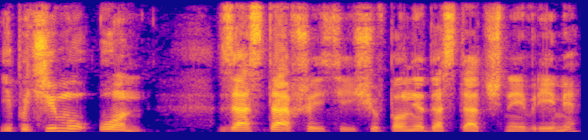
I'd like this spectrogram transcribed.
И почему он, за оставшееся еще вполне достаточное время,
